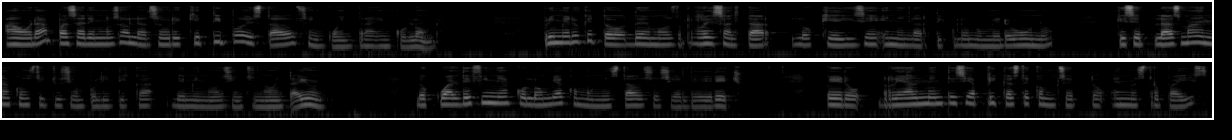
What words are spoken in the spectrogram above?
ahora pasaremos a hablar sobre qué tipo de Estado se encuentra en Colombia. Primero que todo debemos resaltar lo que dice en el artículo número 1 que se plasma en la Constitución Política de 1991, lo cual define a Colombia como un Estado social de derecho. pero ¿realmente se aplica este concepto en nuestro país?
